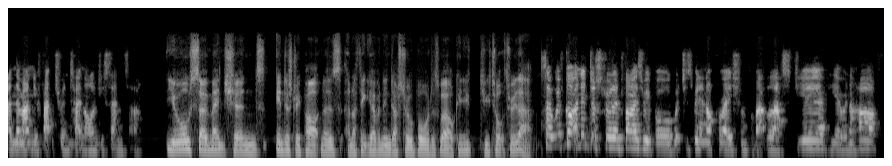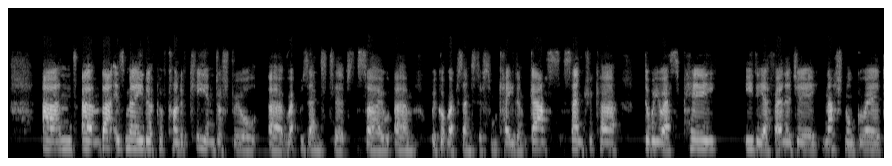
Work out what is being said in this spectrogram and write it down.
and the Manufacturing Technology Centre you also mentioned industry partners and i think you have an industrial board as well. Can you you talk through that? So we've got an industrial advisory board which has been in operation for about the last year year and a half. And um, that is made up of kind of key industrial uh, representatives. So um, we've got representatives from cadent gas centrica wsp edf energy national grid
